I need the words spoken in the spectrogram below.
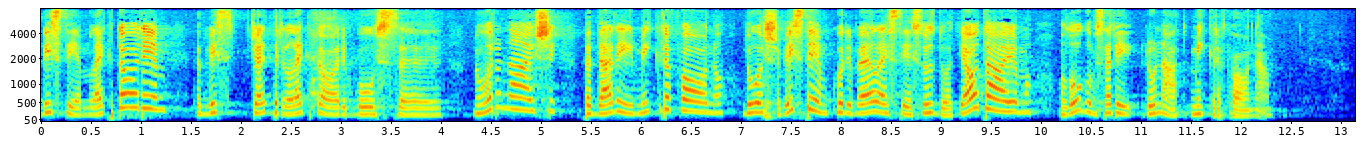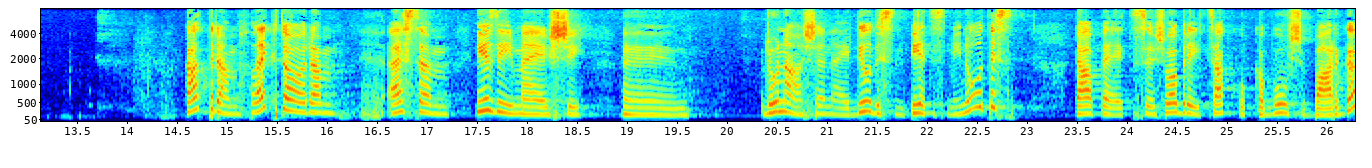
visiem lektoriem, kad visi četri lektori būs e, norunājuši, tad arī mikrofonu došu visiem, kuri vēlēsies uzdot jautājumu, un lūgums arī runāt mikrofonā. Katram lektoram esam iezīmējuši e, runāšanai 25 minūtes. Tāpēc šobrīd saku, ka būšu barga.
